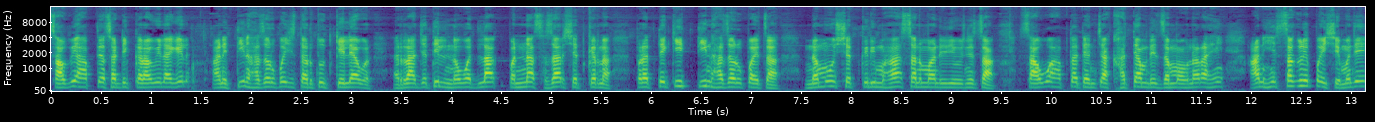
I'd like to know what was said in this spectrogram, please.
सहाव्या हप्त्यासाठी करावी लागेल आणि तीन हजार रुपयाची तरतूद केल्यावर राज्यातील नव्वद लाख पन्नास हजार शेतकऱ्यांना प्रत्येकी तीन हजार रुपयाचा नमो शेतकरी महासन्मान निधी योजनेचा सहावा हप्ता त्यांच्या खात्यामध्ये जमा होणार आहे. आणि हे सगळे पैसे म्हणजे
